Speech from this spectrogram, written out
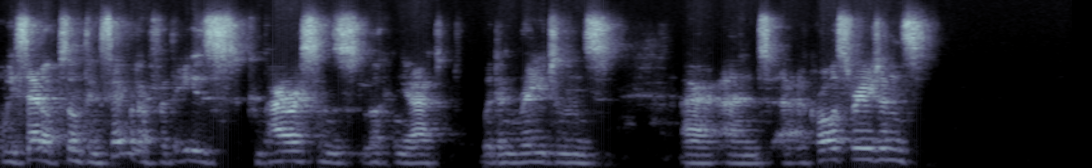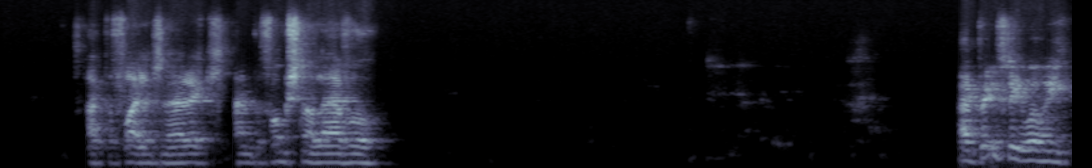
We set up something similar for these comparisons, looking at within regions uh, and uh, across regions at the phylogenetic and the functional level. And briefly, when we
